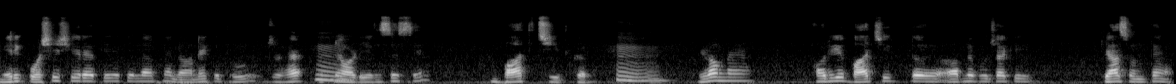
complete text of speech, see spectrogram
मेरी कोशिश ये रहती है कि मैं अपने गाने के थ्रू जो है अपने Hmm. ऑडियंसेस से बातचीत करूँ। यू नो मैं और ये बातचीत आपने पूछा कि क्या सुनते हैं?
